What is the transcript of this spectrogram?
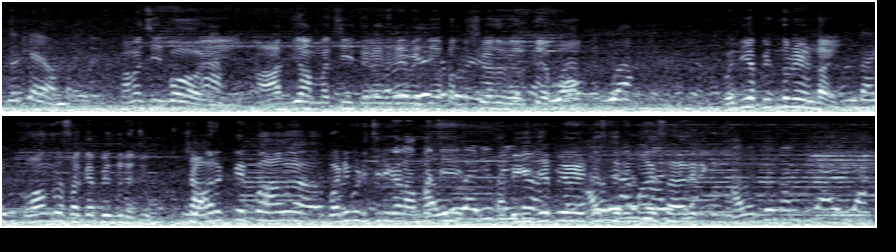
ഇതൊക്കെയാണ് ഞാൻ പറയുന്നത്. അമ്മച്ചി ഇപ്പോ ആദ്യം അമ്മച്ചി ഇതിനെതിരെ വലിയ പ്രതിഷേധം ഉയർത്തിയപ്പോ ഉവ്വ. വലിയ പിന്തുണയുണ്ടായി. കോൺഗ്രസ് ഒക്കെ പിന്തുണച്ചു. പക്ഷെ അവർക്ക് ഇപ്പൊ ആകെ വടി പിടിച്ചിരിക്കണം അമ്മച്ചി ബി ജെ പി ആയിട്ട് സ്ഥിരമായി. സഹകരിക്കുന്നു.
